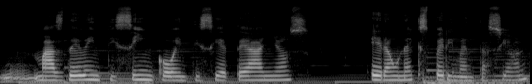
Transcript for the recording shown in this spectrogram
más de 25, 27 años era una experimentación,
